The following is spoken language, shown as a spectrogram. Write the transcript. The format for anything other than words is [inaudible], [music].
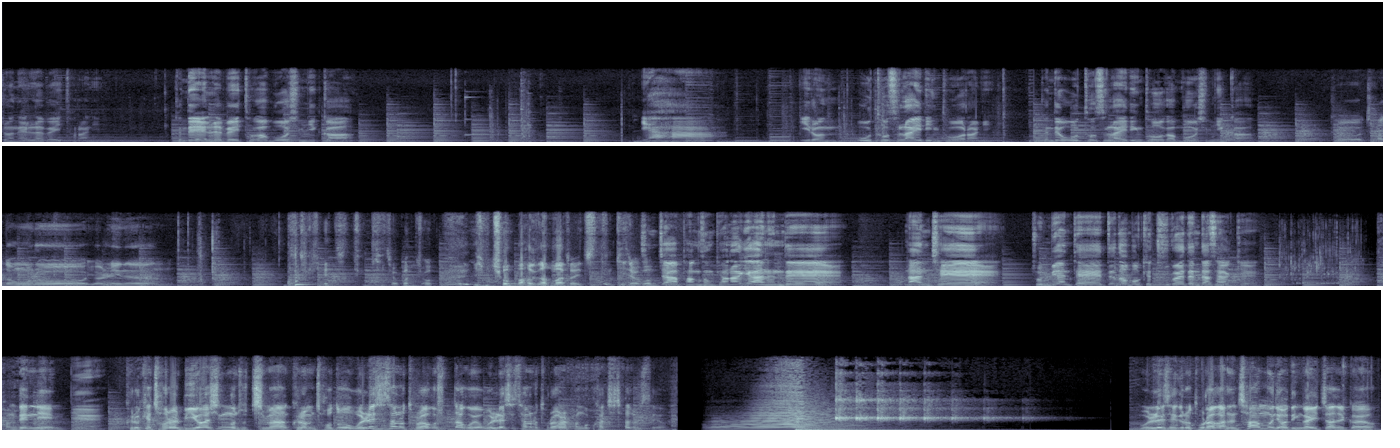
이런 엘리베이터라니. 근데 엘리베이터가 무엇입니까? 야 이런 auto sliding door라니. 근데 auto sliding door가 무엇입니까? 그 자동으로 열리는 어떻게 [laughs] cheat key 저거 좀 입 좀 [laughs] 막아봐 저 cheat key 저거. 진짜 방송 편하게 하는데 난 쟤 좀비한테 뜯어 먹혀 죽어야 된다 생각해. 광대님. 예 그렇게 저를 미워하시는 건 좋지만 그럼 저도 원래 세상으로 돌아가고 싶다고요 원래 세상으로 돌아갈 방법 같이 찾아주세요 원래 세계로 돌아가는 차원문이 어딘가에 있지 않을까요?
